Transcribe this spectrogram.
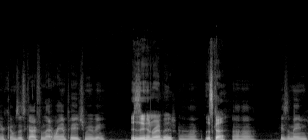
Here comes this guy from that Rampage movie. Is he in Rampage? Uh huh. This guy? Uh huh. He's the main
